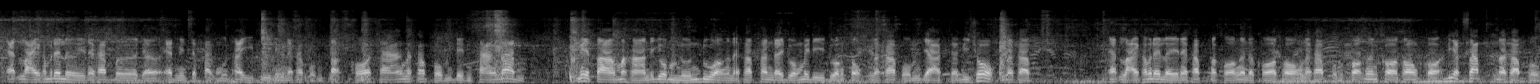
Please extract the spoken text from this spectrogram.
แอดไลน์เข้ามาได้เลยนะครับเบอร์เดี๋ยวแอดมินจะปักหมุดให้อีกทีหนึ่งนะครับผมตะขอช้างนะครับผมเด่นทางด้านเมตตามหานิยมหนุนดวงนะครับ ท่านใดดวงไม่ดีดวงตกนะครับ ผมอยากจะมีโชคนะครับ แอดไลน์เข้ามาได้เลยนะครับตะขอเงินตะขอทองนะครับ ผมเกาะเงินเกาะทองเกาะเรียกทรัพย์นะครับผม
